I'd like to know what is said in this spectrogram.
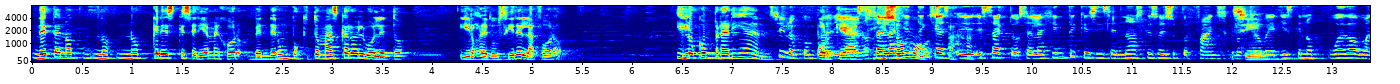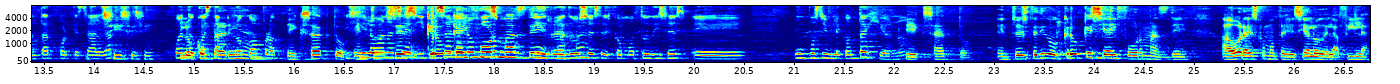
neta no, no, no crees que sería mejor vender un poquito más caro el boleto y reducir el aforo. Y lo comprarían. Sí, lo Porque comprarían. así o sea, la somos. gente que eh, exacto, o sea, la gente que se dice, "No, es que soy súper fan, es que lo Sí. quiero ver y es que no puedo aguantar porque salga." Sí, sí, sí. ¿Cuánto Lo cuesta? Lo compro. Exacto. Y sí lo van a Entonces, hacer y te creo sale que hay lo mismo formas de y reduces, como tú dices, eh, un posible contagio, ¿no? Exacto. Entonces te digo, creo que sí hay formas de. Ahora es como te decía lo de la fila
